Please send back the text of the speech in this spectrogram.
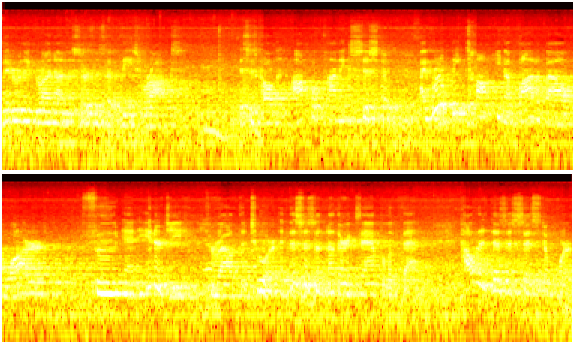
literally run on the surface of these rocks. This is called an aquaponic system. I will be talking a lot about water, food, and energy throughout the tour, and this is another example of that. How does this system work?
